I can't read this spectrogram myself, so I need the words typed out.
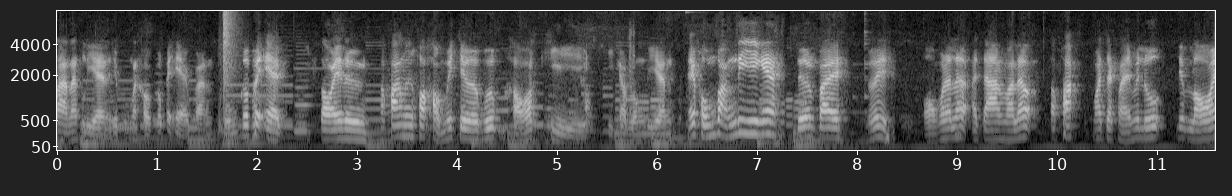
ล่านักเรียนไอ้พวกนั้นเขาก็ไปแอบกัน ผมก็ไปแอบอีกซอยหนึ่งสักพักหนึ่งพอเขาไม่เจอปุ๊บเขาก็ขี่ขี่กลับโรงเรียนไอ้ผมหวังดีไงเดินไปเฮ้ยออกมาได้แล้วอาจารย์มาแล้วสักพักมาจากไหนไม่รู้เรียบร้อย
